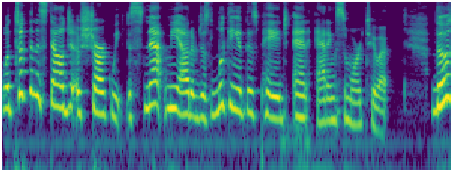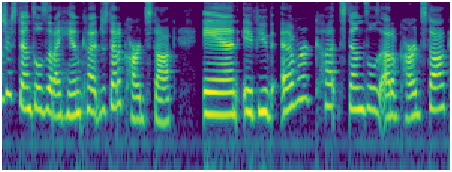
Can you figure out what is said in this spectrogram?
Well, it took the nostalgia of Shark Week to snap me out of just looking at this page and adding some more to it. Those are stencils that I hand cut just out of cardstock. And if you've ever cut stencils out of cardstock,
